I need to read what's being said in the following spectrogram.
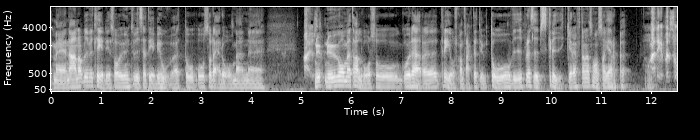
med... När han har blivit ledig så har ju inte vi sett det behovet och, och sådär då. Men eh, Ja, nu, nu om ett halvår så går det här eh, treårskontraktet ut då och vi i princip skriker efter en sån som Järpe. Men det är väl så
